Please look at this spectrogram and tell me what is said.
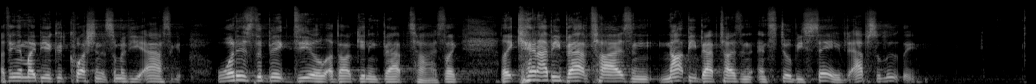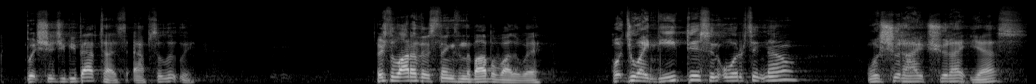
I think that might be a good question that some of you ask. What is the big deal about getting baptized? Like, like can I be baptized and not be baptized and, and still be saved? Absolutely. But should you be baptized? Absolutely. There's a lot of those things in the Bible, by the way. Well, do I need this in order to know? Well, should I? Should I? Yes.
